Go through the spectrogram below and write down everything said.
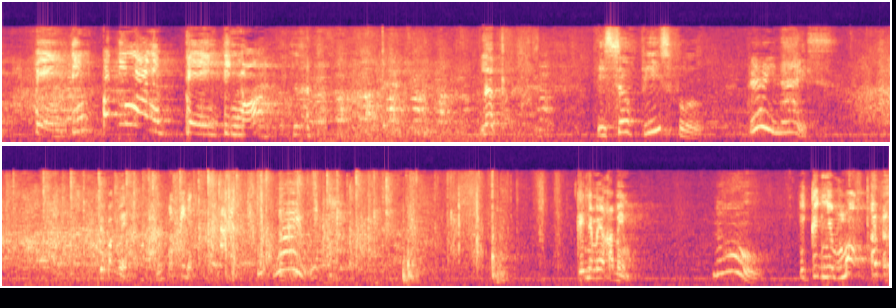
mag-painting? Pati nga yung painting mo. Look, he's so peaceful. Very nice. Kapag mo yan. Why? Ganyan mo yung kami mo. No. Eh, ganyan mo. Gulugulin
